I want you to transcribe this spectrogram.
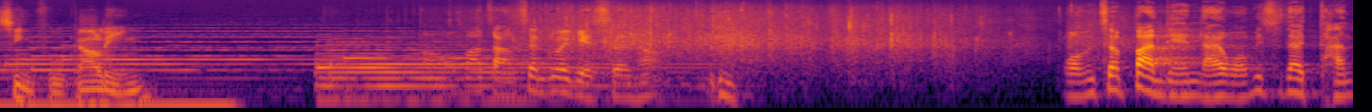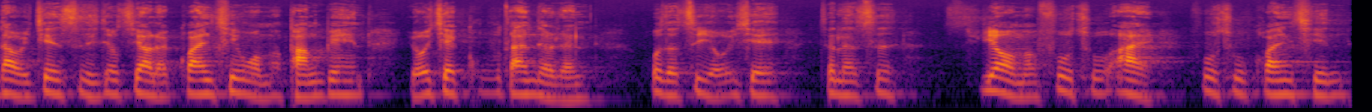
幸福高龄。好，我把掌声归给神哈。我们这半年来，我们一直在谈到一件事情，就是要来关心我们旁边有一些孤单的人，或者是有一些真的是需要我们付出爱、付出关心、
